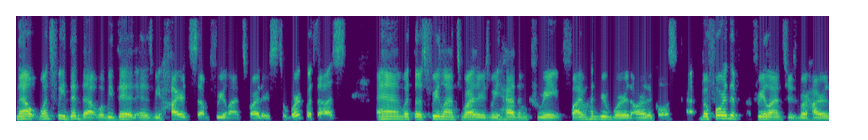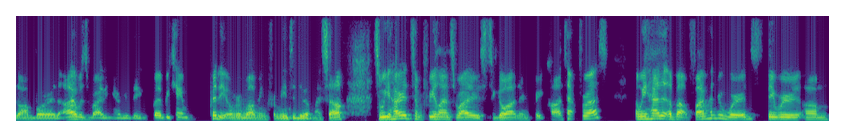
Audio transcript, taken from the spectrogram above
Now, once we did that, what we did is we hired some freelance writers to work with us. And with those freelance writers, we had them create 500 word articles. Before the freelancers were hired on board, I was writing everything, but it became pretty overwhelming for me to do it myself. So we hired some freelance writers to go out there and create content for us. And we had about 500 words. They were um,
